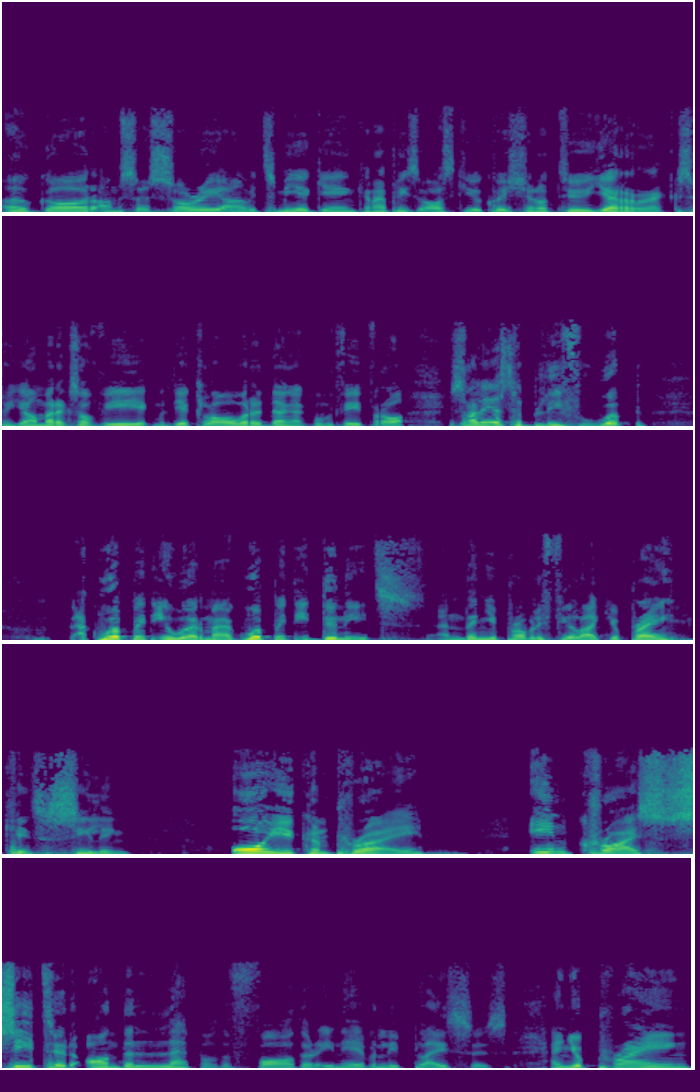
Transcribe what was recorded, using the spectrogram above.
Oh God, I'm so sorry. Oh, it's me again. Can I please ask you a question or two? Here, ek so jammer ek sal weer, ek moet weer kla oor 'n ding. Ek moet vir u vra, sal u asseblief hoop ek hoop met u hoor my. Ek hoop met u doen iets. And then you probably feel like you're praying against the ceiling. Or you can pray in Christ, seated on the lap of the Father in heavenly places, and you're praying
